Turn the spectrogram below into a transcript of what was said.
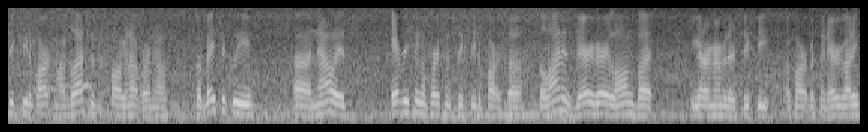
six feet apart. My glasses is fogging up right now. But basically, uh, now it's every single person six feet apart. So the line is very, very long, but you gotta remember there's six feet apart between everybody.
